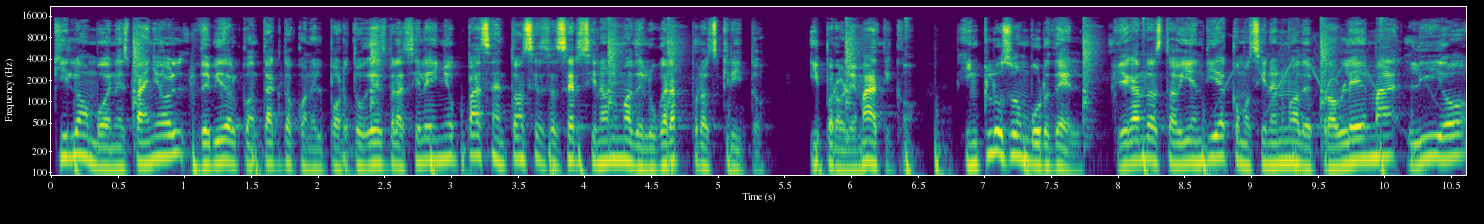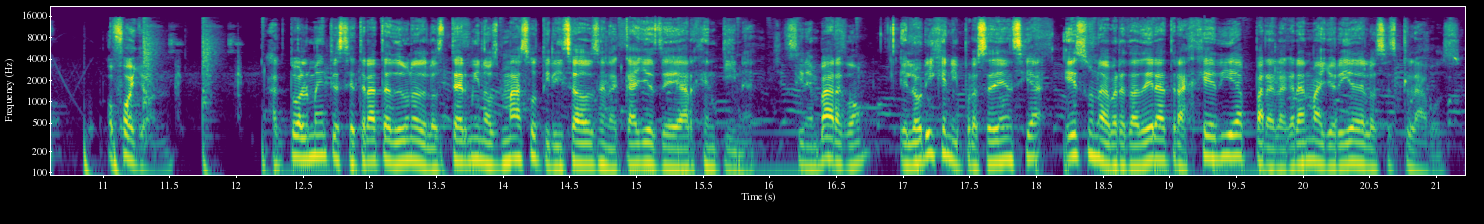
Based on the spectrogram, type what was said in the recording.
Quilombo en español, debido al contacto con el portugués brasileño, pasa entonces a ser sinónimo de lugar proscrito y problemático, incluso un burdel, llegando hasta hoy en día como sinónimo de problema, lío o follón. Actualmente se trata de uno de los términos más utilizados en las calles de Argentina. Sin embargo, el origen y procedencia es una verdadera tragedia para la gran mayoría de los esclavos.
